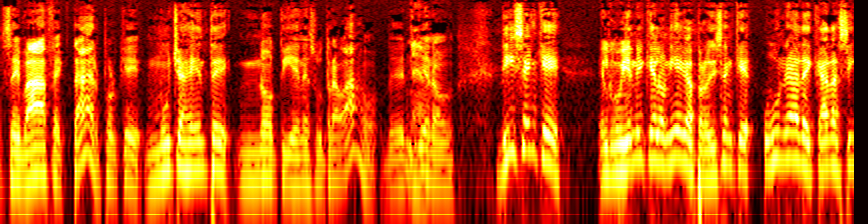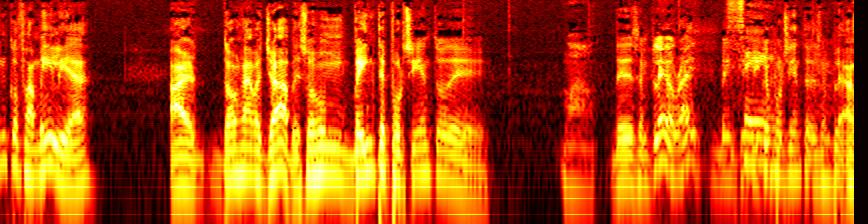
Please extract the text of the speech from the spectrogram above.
se va a afectar porque mucha gente no tiene su trabajo. Eh, Yeah. you know. Dicen que el gobierno y que lo niega, pero dicen que una de cada cinco familias are, don't have a job. Eso es un 20% de, Wow. de desempleo, right? 25% de desempleo. I mean,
